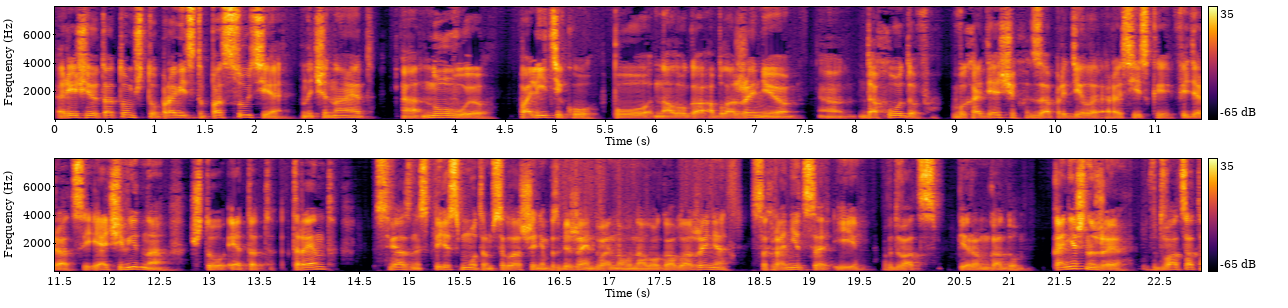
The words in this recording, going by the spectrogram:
Речь идет о том, что правительство, по сути, начинает а, новую политику по налогообложению а, доходов, выходящих за пределы Российской Федерации. И очевидно, что этот тренд связанный с пересмотром соглашения об избежании двойного налогообложения, сохранится и в 2021 году. Конечно же, в 2020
